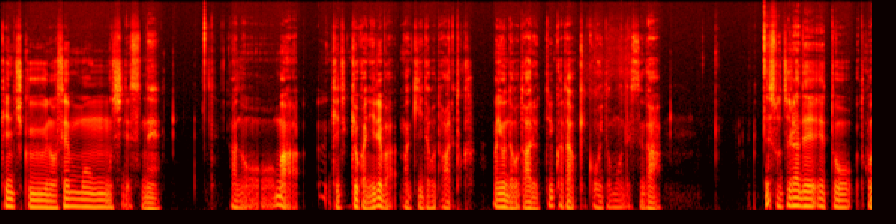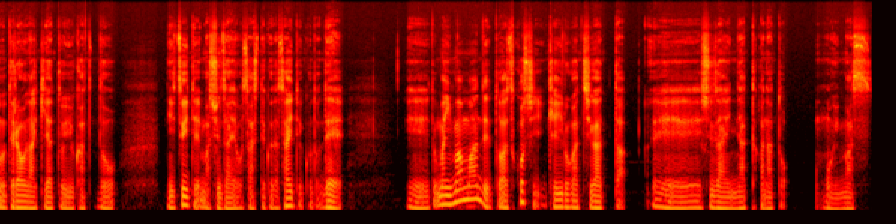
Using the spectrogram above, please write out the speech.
建築の専門誌ですね。あの、まあ、建築業界にいれば、まあ、聞いたことあるとか、まあ、読んだことあるっていう方は結構多いと思うんですが、でそちらで、えっと、この寺尾泣き屋という活動について、まあ、取材をさせてくださいということで、えーとまあ、今までとは少し毛色が違った、えー、取材になったかなと思います。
